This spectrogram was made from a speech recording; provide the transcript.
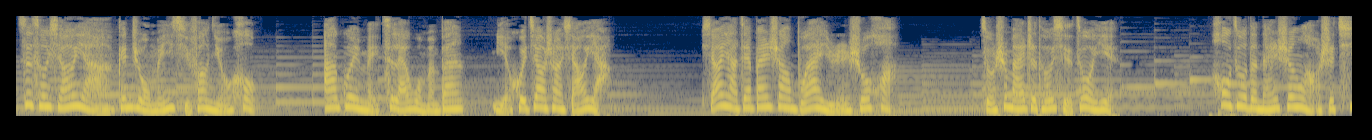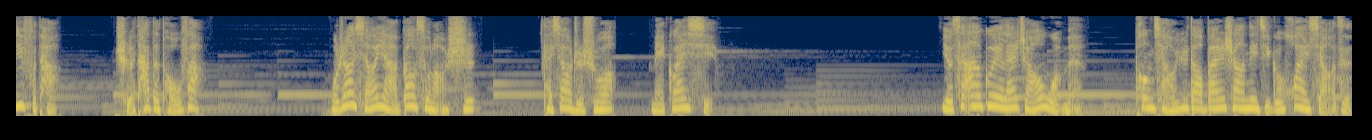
自从小雅跟着我们一起放牛后，阿贵每次来我们班也会叫上小雅。小雅在班上不爱与人说话，总是埋着头写作业。后座的男生老是欺负她，扯她的头发。我让小雅告诉老师，她笑着说没关系。有次阿贵来找我们。碰巧遇到班上那几个坏小子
